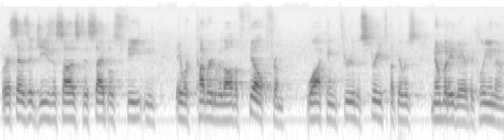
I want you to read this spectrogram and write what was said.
where it says that Jesus saw his disciples' feet and they were covered with all the filth from walking through the streets, but there was nobody there to clean them.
